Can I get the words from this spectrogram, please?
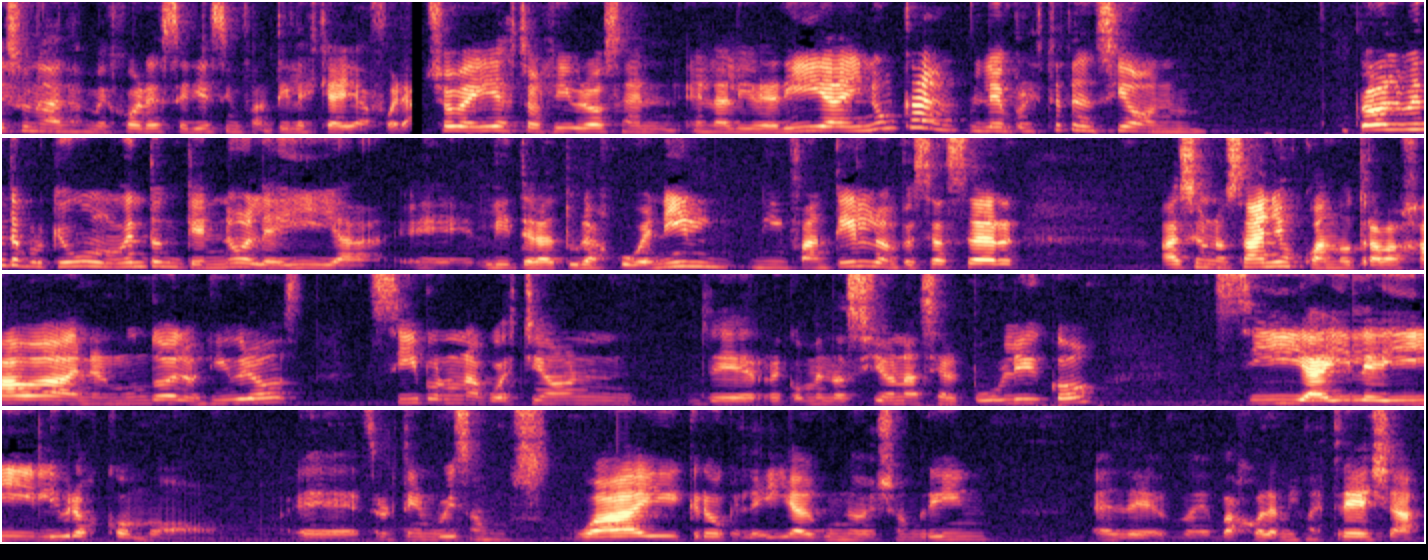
es una de las mejores series infantiles que hay afuera. Yo veía estos libros en, la librería y nunca le presté atención. Probablemente porque hubo un momento en que no leía eh, literatura juvenil ni infantil. Lo empecé a hacer hace unos años cuando trabajaba en el mundo de los libros. Sí, por una cuestión de recomendación hacia el público. Sí, ahí leí libros como 13 eh, Reasons Why, creo que leí alguno de John Green, el de Bajo la misma estrella.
